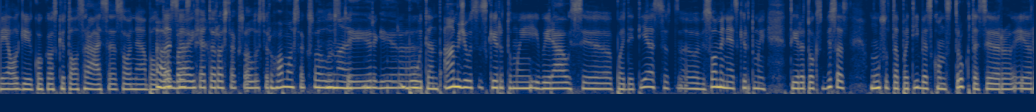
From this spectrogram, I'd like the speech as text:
vėlgi kokios kitos rasės, o ne baltasis. Arba heteroseksualus ir homoseksualus, Na, tai irgi yra. Būtent amžiaus skirtumai įvairiausi, padėties, visuomenės skirtumai, tai yra toks visas mūsų tapatybės konstruktas ir, ir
